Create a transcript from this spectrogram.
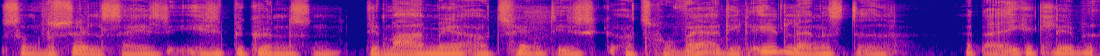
som du selv sagde i begyndelsen, det er meget mere autentisk og troværdigt et eller andet sted, at der ikke er klippet.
